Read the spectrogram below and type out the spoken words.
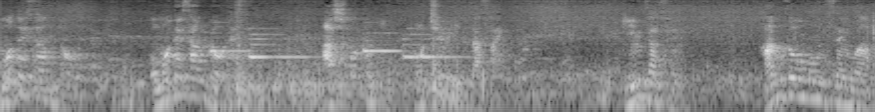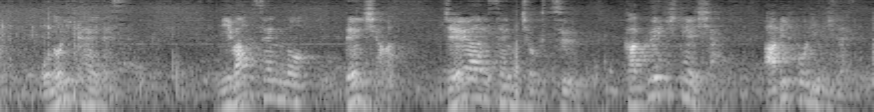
表参道表参道です。足元にご注意ください。銀座線半蔵門線はお乗り換えです。2番線の電車は JR 線直通各駅停車我孫子行きです。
